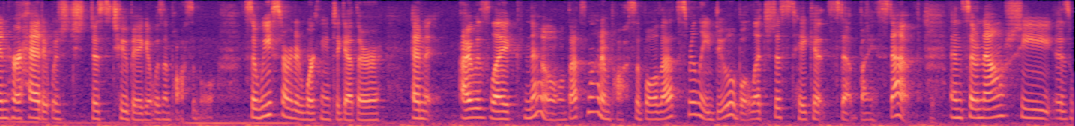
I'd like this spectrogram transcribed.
in her head, it was just too big. It was impossible. So we started working together, and I was like, no, that's not impossible. That's really doable. Let's just take it step by step. And so now she is,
